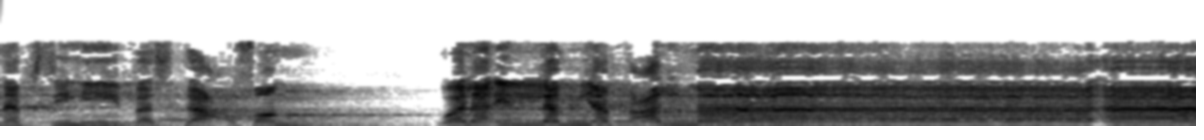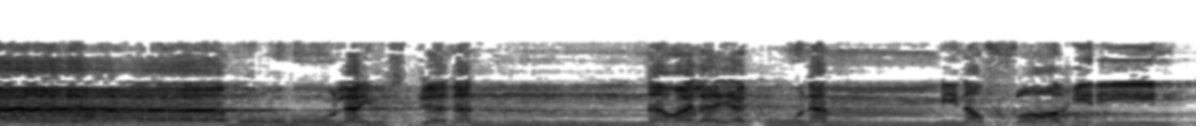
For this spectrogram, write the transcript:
نفسه فاستعصم ولئن لم يفعل ما آمره ليسجنن وليكون من الصاغرين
